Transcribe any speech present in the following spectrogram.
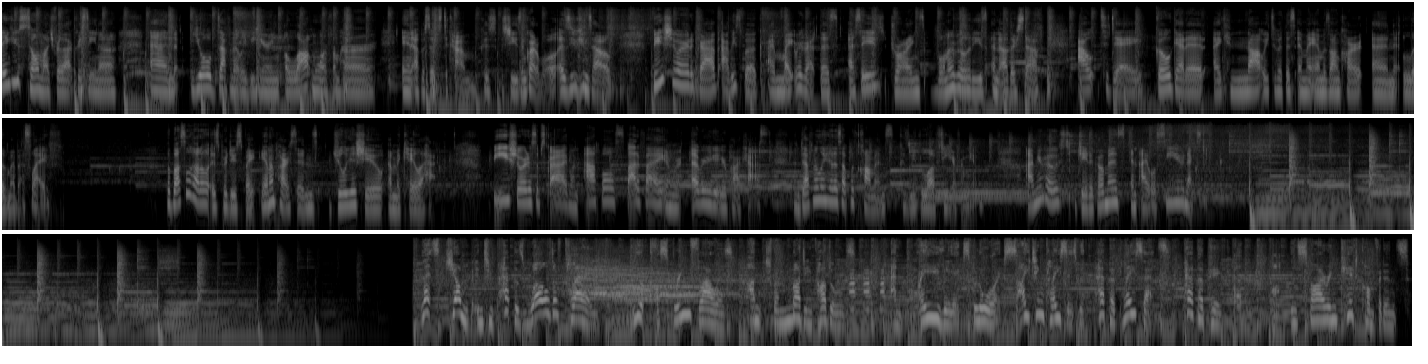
Thank you so much for that, Cristina. And you'll definitely be hearing a lot more from her in episodes to come because she's incredible, as you can tell. Be sure to grab Abbi's book, I Might Regret This Essays, Drawings, Vulnerabilities, and Other Stuff, out today. Go get it. I cannot wait to put this in my Amazon cart and live my best life. The Bustle Huddle is produced by Anna Parsons, Julia Shu, and Michaela Heck. Be sure to subscribe on Apple, Spotify, and wherever you get your podcasts. And definitely hit us up with comments because we'd love to hear from you. I'm your host, Jada Gomez, and I will see you next week. Let's jump into Peppa's world of play. Look for spring flowers, hunt for muddy puddles, and bravely explore exciting places with Peppa playsets. Peppa Pig, inspiring kid confidence.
